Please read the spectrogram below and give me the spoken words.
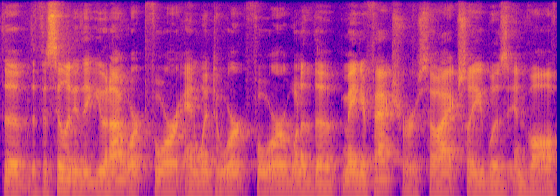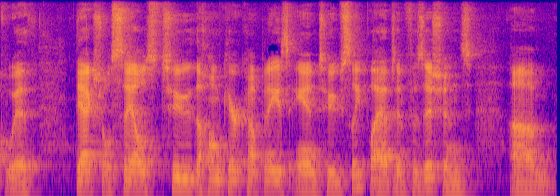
the the facility that you and I worked for and went to work for one of the manufacturers. So I actually was involved with the actual sales to the home care companies and to sleep labs and physicians um,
